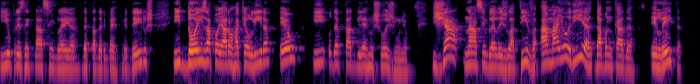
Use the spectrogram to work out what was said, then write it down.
e o presidente da Assembleia, deputado Heriberto Medeiros, e dois apoiaram Raquel Lira, eu e o deputado Guilherme Shoa Júnior. Já na Assembleia Legislativa, a maioria da bancada eleita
